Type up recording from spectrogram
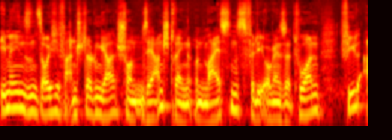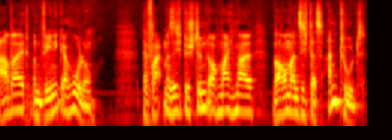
Immerhin sind solche Veranstaltungen ja schon sehr anstrengend und meistens für die Organisatoren viel Arbeit und wenig Erholung. Da fragt man sich bestimmt auch manchmal, warum man sich das antut.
